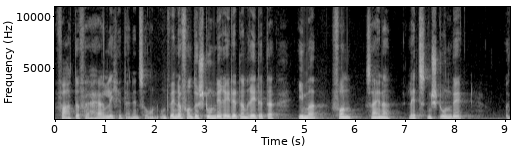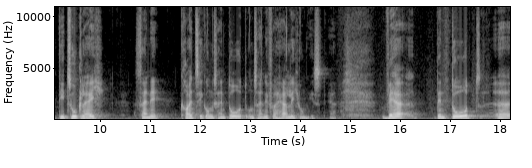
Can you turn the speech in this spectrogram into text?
Vater, verherrliche deinen Sohn. Und wenn er von der Stunde redet, dann redet er immer von seiner letzten Stunde, die zugleich seine Kreuzigung, sein Tod und seine Verherrlichung ist. Wer den Tod äh,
